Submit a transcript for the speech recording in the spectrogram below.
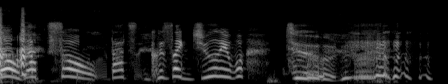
No, that's so that's because like Julia, what, dude?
